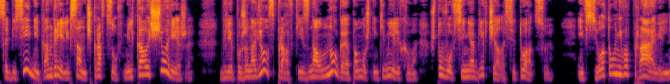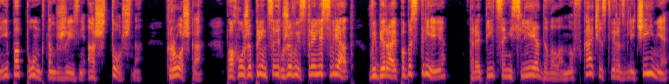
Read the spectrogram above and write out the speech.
Собеседник Андрей Александрович Кравцов мелькал еще реже. Глеб уже навел справки и знал многое о помощнике Мелехова, что вовсе не облегчало ситуацию. И все-то у него правильно и по пунктам в жизни, аж тошно. Крошка, похоже, принцы уже выстроились в ряд. Выбирай побыстрее. Торопиться не следовало, но в качестве развлечения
